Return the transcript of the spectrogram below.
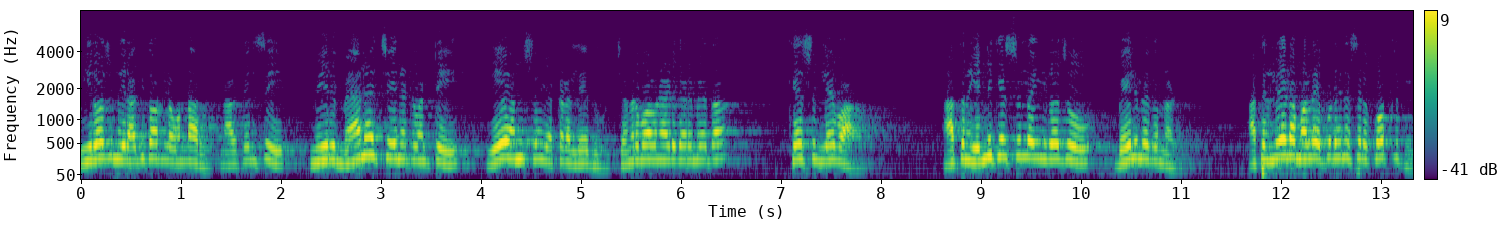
ఈరోజు మీరు అధికారంలో ఉన్నారు. నాకు తెలిసి మీరు మేనేజ్ చేయనటువంటి ఏ అంశం ఎక్కడ లేదు. చంద్రబాబు నాయుడు గారి మీద కేసులు లేవా? అతను ఎన్ని కేసుల్లో ఈరోజు బెయిల్ మీద ఉన్నాడు? అతను లేడా మళ్ళీ ఎప్పుడైనా సరే కోర్టులకి?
